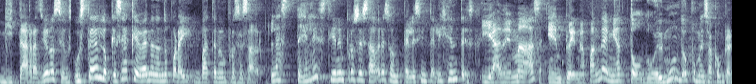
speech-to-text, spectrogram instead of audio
guitarras, yo no sé, ustedes lo que sea que vean andando por ahí va a tener un procesador. Las teles tienen procesadores, son teles inteligentes. Y además en plena pandemia todo el mundo comenzó a comprar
